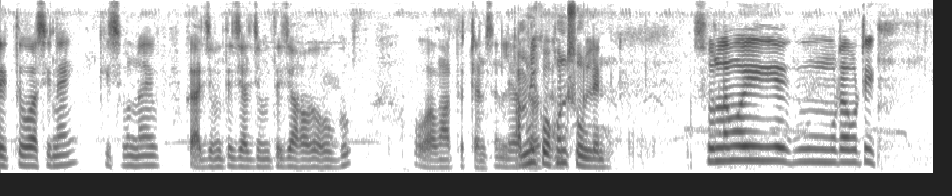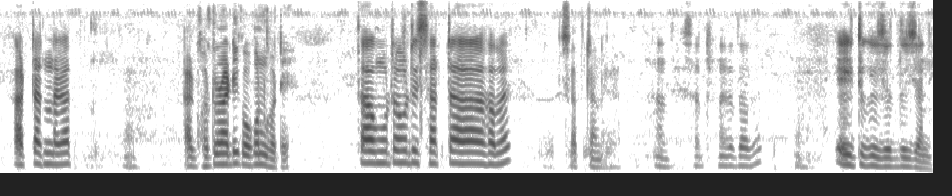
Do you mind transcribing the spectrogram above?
দেখতেও আসি নাই, কিছু নাই। কার জমিতে যার জমিতে যা হবে হোক ও আমার তো টেনশন নেই আপনি কখন শুনলেন? শুনলাম ওই মোটামুটি আটটা নাগাদ। আর ঘটনাটি কখন ঘটে? তাও মোটামুটি সাতটা হবে। সাতটা নাগাদ। হ্যাঁ, সাতটা নাগাদ হবে। এইটুকুই যদ্দূর জানি।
